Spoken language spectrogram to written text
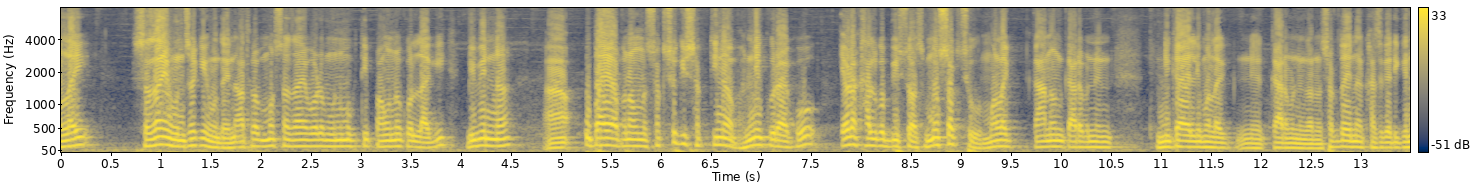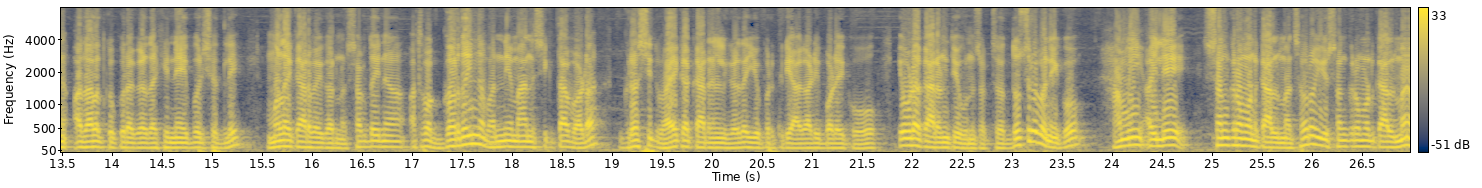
मलाई सजाय हुन्छ कि हुँदैन अथवा म सजायबाट उन्मुक्ति पाउनको लागि विभिन्न उपाय अपनाउन सक्छु कि सक्दिनँ भन्ने कुराको एउटा खालको विश्वास म सक्छु। मलाई कानुन कार्यान्वयन निकायले मलाई कार्यान्वयन गर्न सक्दैन खास गरिकन अदालतको कुरा गर्दाखेरि न्याय परिषदले मलाई कारवाही गर्न सक्दैन अथवा गर्दैन भन्ने मानसिकताबाट ग्रसित भएका कारणले गर्दा यो प्रक्रिया अगाडि बढेको हो। एउटा कारण त्यो हुनसक्छ। दोस्रो भनेको हामी अहिले सङ्क्रमण कालमा छौँ र यो सङ्क्रमण कालमा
